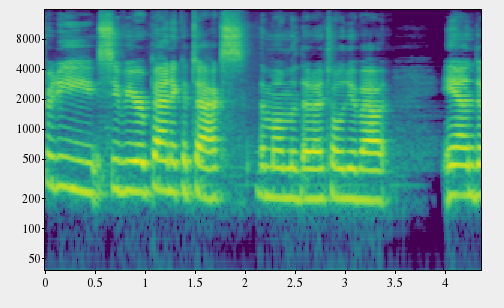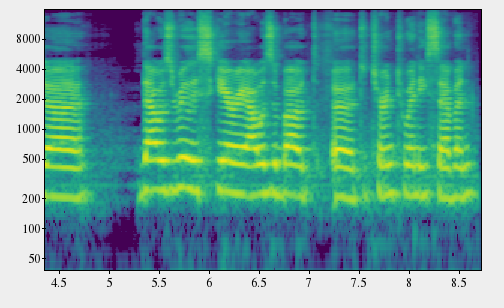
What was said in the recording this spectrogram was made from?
pretty severe panic attacks the moment that I told you about, and uh, that was really scary. I was about uh, to turn twenty seven,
